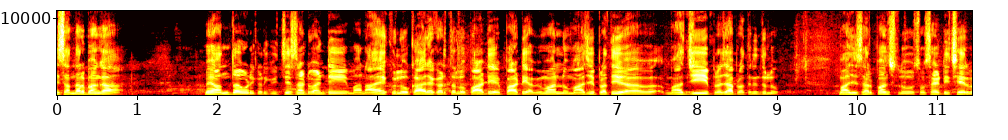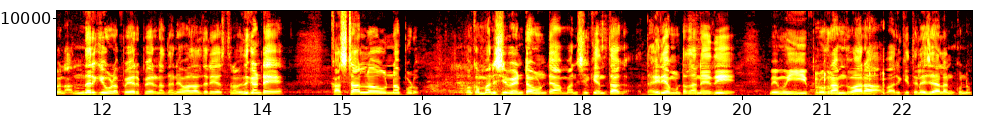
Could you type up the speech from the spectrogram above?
ఈ సందర్భంగా మేమంతా కూడా ఇక్కడికి ఇచ్చేసినటువంటి మా నాయకులు కార్యకర్తలు పార్టీ పార్టీ అభిమానులు మాజీ ప్రతి మాజీ ప్రజాప్రతినిధులు మాజీ సర్పంచ్లు సొసైటీ చైర్మన్ అందరికీ కూడా పేరు పేరున ధన్యవాదాలు తెలియజేస్తున్నాం. ఎందుకంటే కష్టాల్లో ఉన్నప్పుడు ఒక మనిషి వెంట ఉంటే ఆ మనిషికి ఎంత ధైర్యం ఉంటుందనేది మేము ఈ ప్రోగ్రాం ద్వారా వారికి తెలియజేయాలనుకున్నాం.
